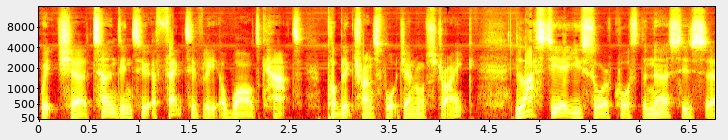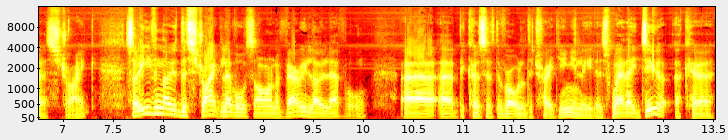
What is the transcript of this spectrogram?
which uh, turned into effectively a wildcat public transport general strike. Last year, you saw, of course, the nurses' uh, strike. So even though the strike levels are on a very low level uh, uh, because of the role of the trade union leaders, where they do occur,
